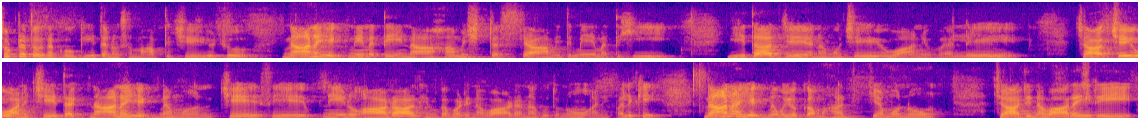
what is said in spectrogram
తుట్టతుదకు గీతను సమాప్తి చేయుచు జ్ఞానయజ్ఞేన తేనాహమిష్టస్యామితి మేమతి గీతాధ్యయనము చేయువాని వలే చా చేయువాని చేత జ్ఞానయజ్ఞము చేసే నేను ఆరాధింపబడిన వాడనగుదును అని పలికి జ్ఞానయజ్ఞము యొక్క మహత్యమును చాటిన వారైరి.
